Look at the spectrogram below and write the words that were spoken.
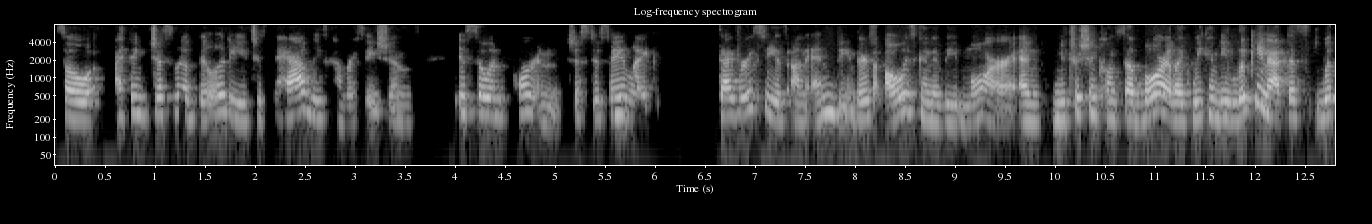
so i think just the ability to have these conversations is so important just to say, mm-hmm. like, diversity is unending. There's always going to be more. And Nutrition Con Sabor, like, we can be looking at this with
